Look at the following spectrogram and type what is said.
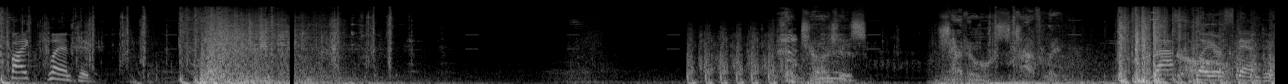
Spike planted. Charges. Shadows traveling. Last player standing.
